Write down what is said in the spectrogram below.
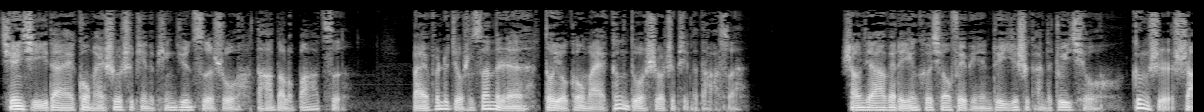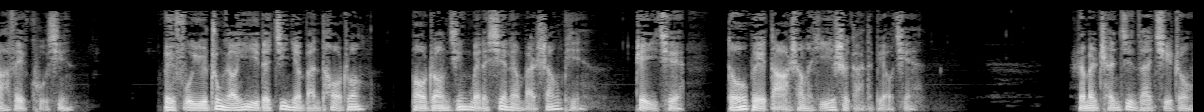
千禧一代购买奢侈品的平均次数达到了八次，百分之九十三的人都有购买更多奢侈品的打算。商家为了迎合消费品对仪式感的追求，更是煞费苦心。被赋予重要意义的纪念版套装，包装精美的限量版商品，这一切都被打上了仪式感的标签。人们沉浸在其中。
